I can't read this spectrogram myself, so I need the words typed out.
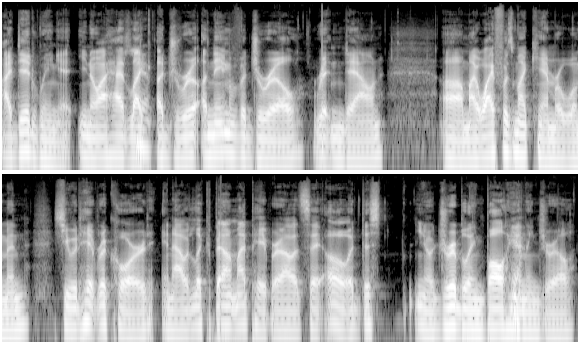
I did wing it. You know, I had like Yeah. a drill, a name of a drill written down. Uh, my wife was my camera woman. She would hit record, and I would look down at my paper. I would say, "Oh, this, you know, dribbling ball handling drill,"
